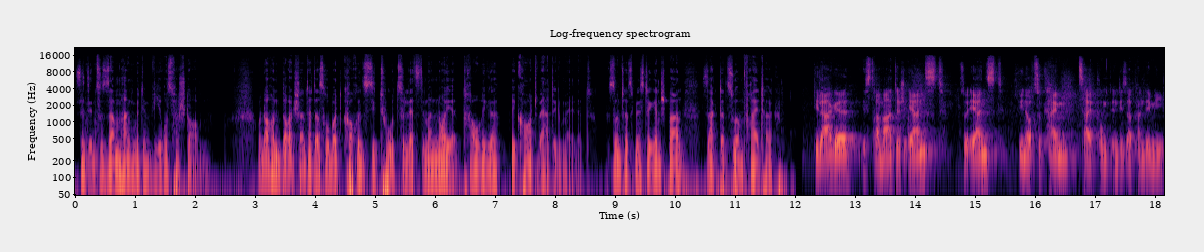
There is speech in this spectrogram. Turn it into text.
sind im Zusammenhang mit dem Virus verstorben. Und auch in Deutschland hat das Robert Koch Institut zuletzt immer neue, traurige Rekordwerte gemeldet. Gesundheitsminister Jens Spahn sagt dazu am Freitag, Die Lage ist dramatisch ernst, so ernst wie noch zu keinem Zeitpunkt in dieser Pandemie.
